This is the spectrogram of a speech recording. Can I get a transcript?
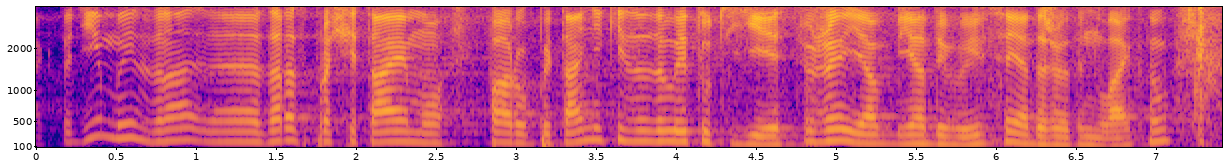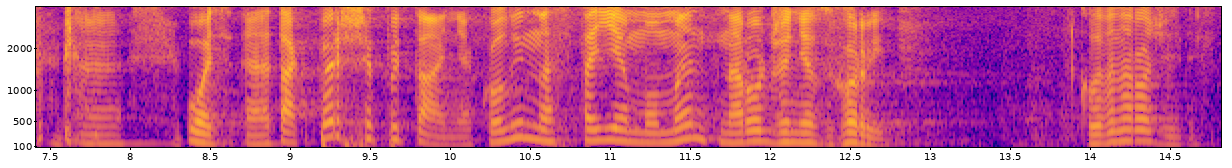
Так, тоді ми е, зараз прочитаємо пару питань, які задали. Тут є вже. Я, я дивився, я навіть один лайкнув. Е, Ось е, так, перше питання: коли настає момент народження згори? Коли ви народжуєтесь?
